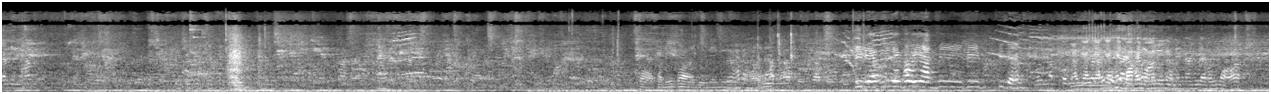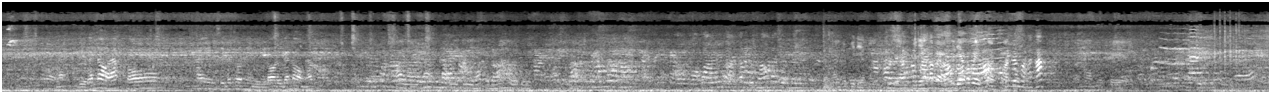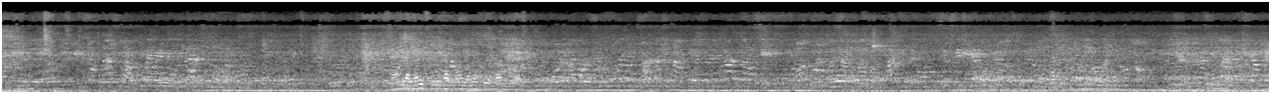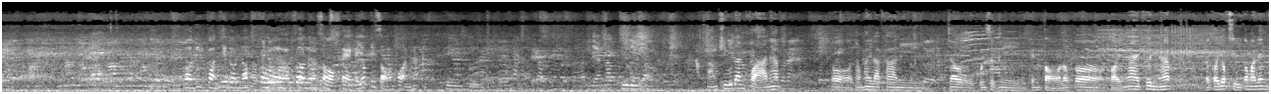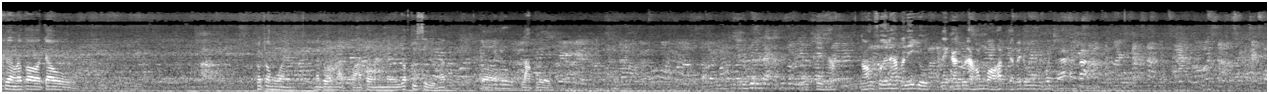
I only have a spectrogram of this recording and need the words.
ป๊บนึงนะครับก็ตอนนี้ก็อยู่ในมือหมอนะครับพี่เลี้ยงพี่เลี้ยงเข้าไปยังพี่พี่พี่แสงยังยังยังยังให้หมอให้หมอดูหน่อยในการดูแลของหมอนะอยู่ด้านนอกนะครับเขาให้สื่อมวลชนนี่รอดูด้านนอกครับเข้ามาครับเข้าไปดีครับไปน้องดู บอกว่าไม่ต่างกับลูกน้องนะส่วนหนึ่ง พี่เดียว พี่เดียวก็ไปพี่เดียวก็ไปสอดก่อนพี่กันนะครับโอเคน้องยังไม่ซื้อครับน้องยังไม่ฟื้นนอนอยู่เลย ก่อนที่ก่อนที่จะโดนน็อกก็ก็โดนศอกแตกในยกที่สองก่อนฮะที่พี่เลี้ยงครับที่หางคิ้วด้านขวานะครับ ก็ทำให้ราคานี่เจ้าขุนศึกนี่เป็นต่อแล้วก็ต่อยง่ายขึ้นนะครับ แล้วก็ยกสีก็มาเร่งเครื่องแล้วก็เจ้าเพชรประมวลมาโดนหมัดขวาตรงในยกที่สี่นะครับก็หลับเลย โอเคครับ น้องฟื้นแล้วครับอันนี้อยู่ในการดูแลของหมอครับ เดี๋ยวไปดูคนช้ากันบ้าง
